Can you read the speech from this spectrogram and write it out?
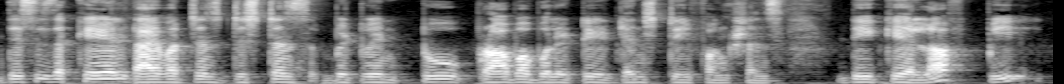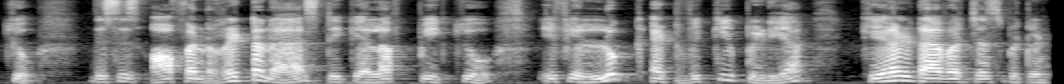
This is the KL divergence distance between two probability density functions dkl of pq. This is often written as dkl of pq. If you look at Wikipedia, KL divergence between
